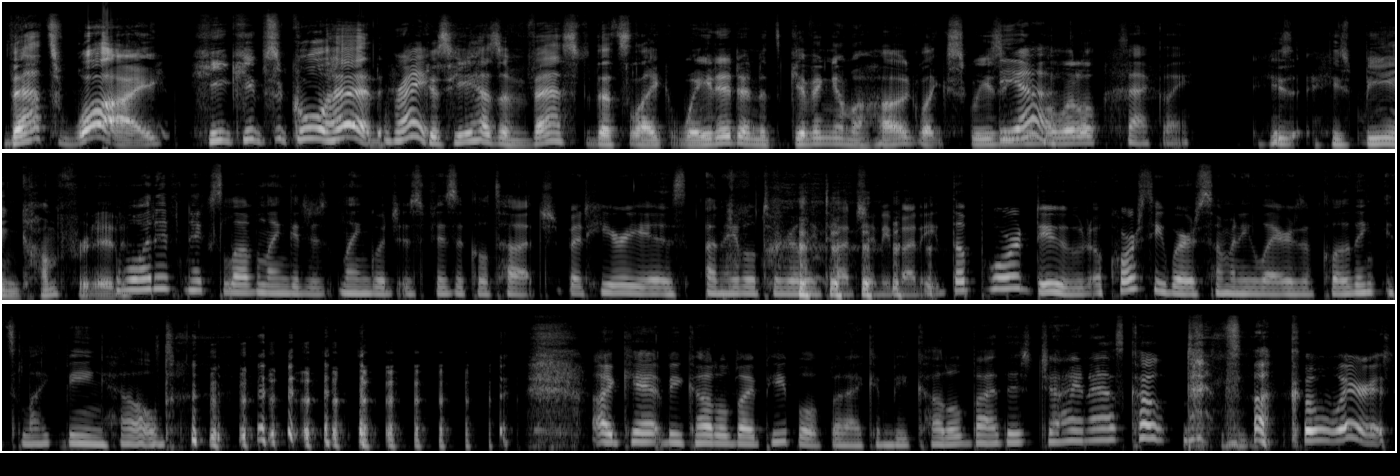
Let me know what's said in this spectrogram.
that's why he keeps a cool head, Right. Because he has a vest that's like weighted and it's giving him a hug, like squeezing yeah, him a little. exactly. He's he's being comforted. What if Nick's love language is, language is physical touch, but here he is unable to really touch anybody? the poor dude. Of course, he wears so many layers of clothing. It's like being held. I can't be cuddled by people, but I can be cuddled by this giant ass coat. so I'll go wear it.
